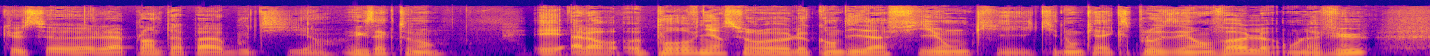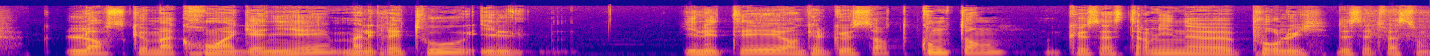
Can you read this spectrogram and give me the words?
que la plainte n'a pas abouti. Hein. Exactement. Et alors pour revenir sur le, candidat Fillon qui, qui, donc a explosé en vol, on l'a vu. Lorsque Macron a gagné, malgré tout, il il était en quelque sorte content que ça se termine euh, pour lui de cette façon.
